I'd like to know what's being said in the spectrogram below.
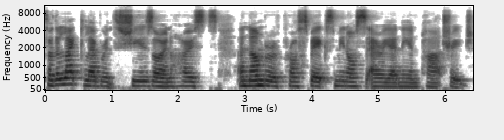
so the Lake Labyrinth shear zone hosts a number of prospects, Minos, Ariadne and Partridge.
